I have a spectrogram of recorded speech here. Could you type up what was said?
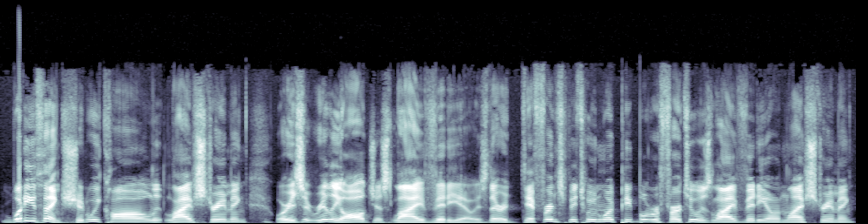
what do you think? Should we call it live streaming or is it really all just live video? Is there a difference between what people refer to as live video and live streaming?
